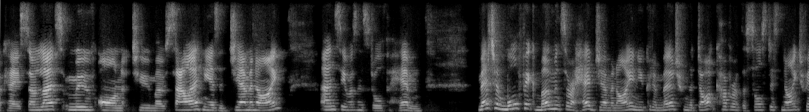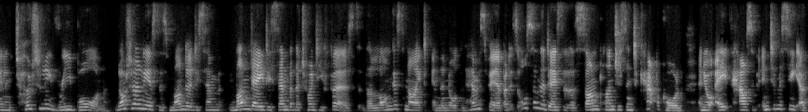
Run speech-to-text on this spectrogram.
Okay, so let's move on to Mo Salah. He is a Gemini, and see what's in store for him. Metamorphic moments are ahead, Gemini, and you could emerge from the dark cover of the solstice night feeling totally reborn. Not only is this Monday, December, Monday, December the 21st, the longest night in the Northern Hemisphere, but it's also the days that the sun plunges into Capricorn and your eighth house of intimacy, er-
